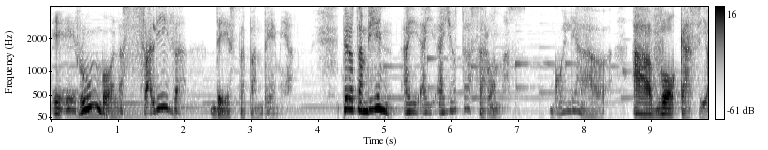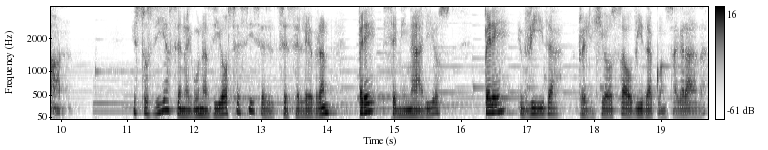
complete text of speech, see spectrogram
eh, eh, rumbo a la salida de esta pandemia. Pero también hay, hay, otras aromas. Huele a, a vocación. Estos días en algunas diócesis se, celebran pre-seminarios, pre-vida religiosa o vida consagrada,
